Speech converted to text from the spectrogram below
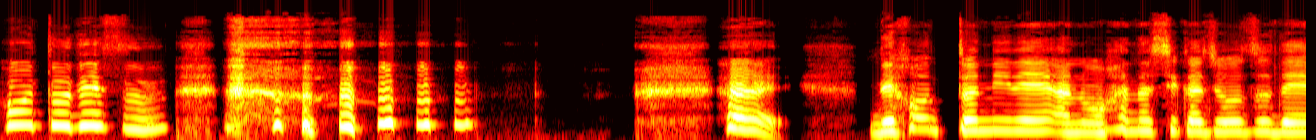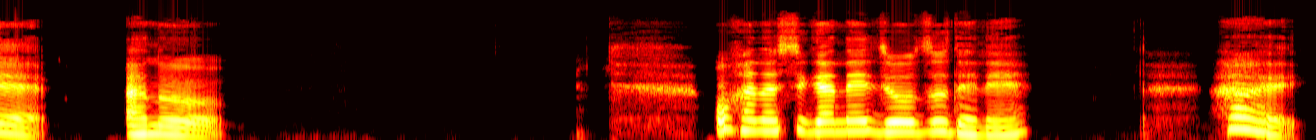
本当です。はい。で、本当にね、あの、お話が上手で、あの、お話がね、上手でね。はい。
